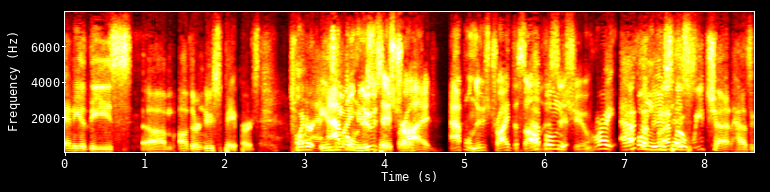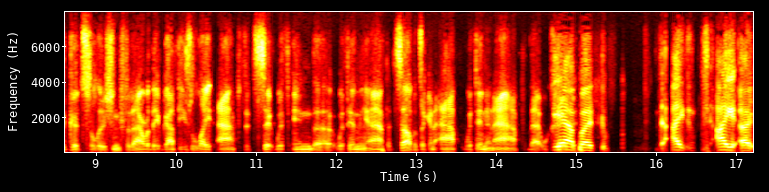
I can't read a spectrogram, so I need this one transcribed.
any of these um, other newspapers. Twitter Well, is Apple my News newspaper. has tried. Apple News tried to solve Apple this issue. Right, Apple thought, News has WeChat has a good solution for that, where they've got these light apps that sit within the within the app itself. It's like an app within an app that could, yeah, but I I. I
